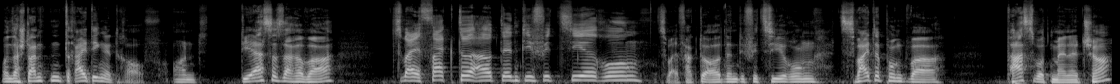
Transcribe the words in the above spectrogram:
und da standen drei Dinge drauf. Und die erste Sache war, Zwei-Faktor-Authentifizierung. Zwei-Faktor-Authentifizierung. Zweiter Punkt war Passwortmanager.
